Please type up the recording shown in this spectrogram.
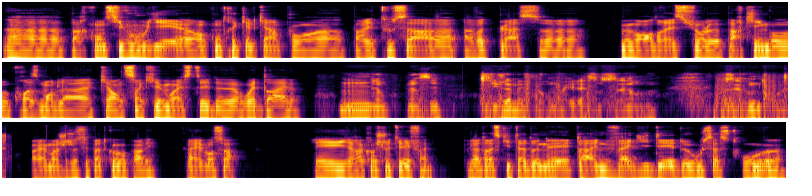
Par contre, si vous vouliez rencontrer quelqu'un pour parler de tout ça à votre place, je me rendrai sur le parking au croisement de la 45e Ouest et de Wet Drive. Hmm, bien, merci. Si jamais je peux renvoyer l'ascenseur, vous savez où me trouver. Ouais, moi je sais pas de quoi vous parlez. Allez, bonsoir. Et il raccroche le téléphone. L'adresse qu'il t'a donnée, t'as une vague idée de où ça se trouve.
